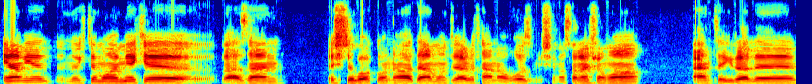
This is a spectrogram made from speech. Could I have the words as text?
این هم یه نکته مهمیه که بعضا اشتباه کنه آدم منجر به تناقض میشه. مثلا شما انتگرال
